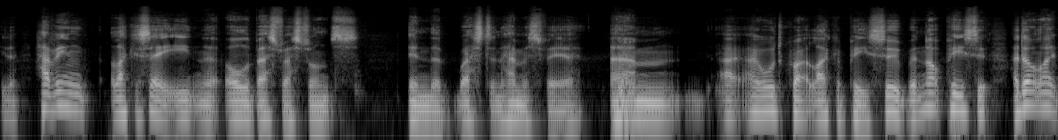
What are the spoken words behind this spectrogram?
you know, having like I say, eaten at all the best restaurants in the Western Hemisphere. Um, I, I would quite like a pea soup, but not pea soup. I don't like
